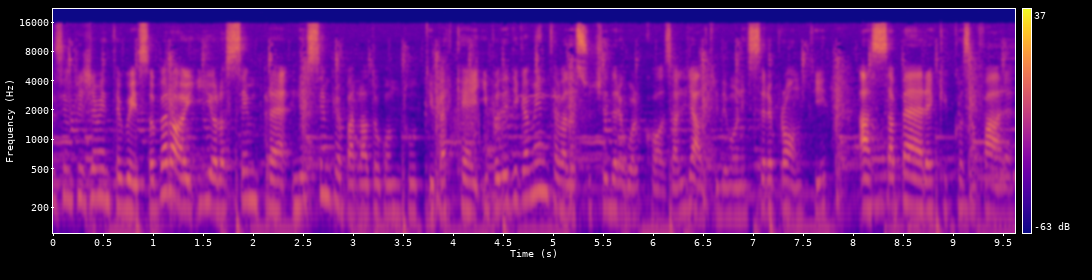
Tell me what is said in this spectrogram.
Semplicemente questo, però io l'ho sempre, ne ho sempre parlato con tutti perché ipoteticamente vada a succedere qualcosa, gli altri devono essere pronti a sapere che cosa fare.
